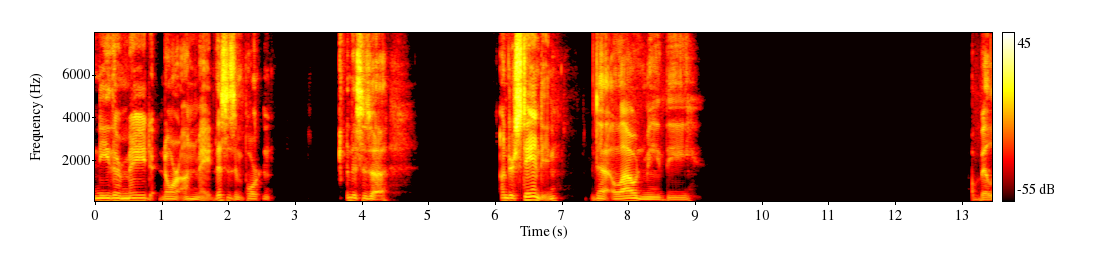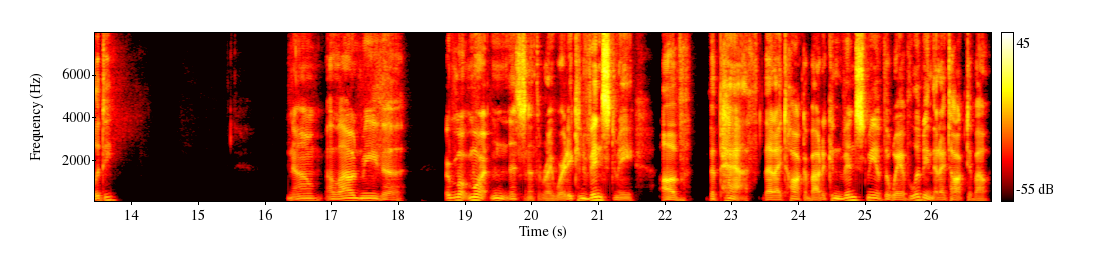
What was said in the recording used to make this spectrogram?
neither made nor unmade. This is important. And this is a understanding that allowed me the ability no allowed me the or more, more mm, that's not the right word it convinced me of the path that i talk about it convinced me of the way of living that i talked about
